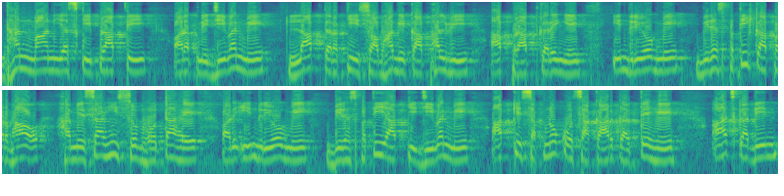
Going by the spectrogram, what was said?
धन, मान, यश की प्राप्ति और अपने जीवन में लाभ, तरक्की, सौभाग्य का फल भी आप प्राप्त करेंगे। इंद्रयोग में बृहस्पति का प्रभाव हमेशा ही शुभ होता है और इंद्रयोग में बृहस्पति आपके जीवन में आपके सपनों को साकार करते हैं। आज का दिन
